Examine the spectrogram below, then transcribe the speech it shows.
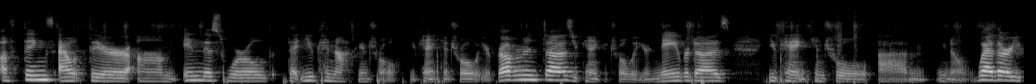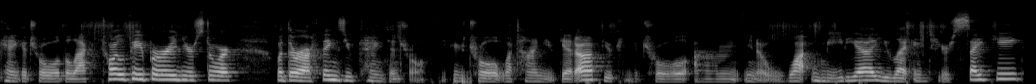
of things out there um, in this world that you cannot control. You can't control what your government does. You can't control what your neighbor does. You can't control, um, you know, weather. You can't control the lack of toilet paper in your store. But there are things you can control. You can control what time you get up. You can control, um, you know, what media you let into your psyche.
